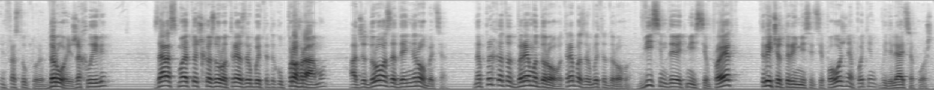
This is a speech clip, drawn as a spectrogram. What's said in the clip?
інфраструктури. Дороги жахливі. Зараз моя точка зору, треба зробити таку програму, адже дорога за день не робиться. Наприклад, от беремо дорогу, треба зробити дорогу. 8-9 місяців проєкт, 3-4 місяці погодження, потім виділяються кошти.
